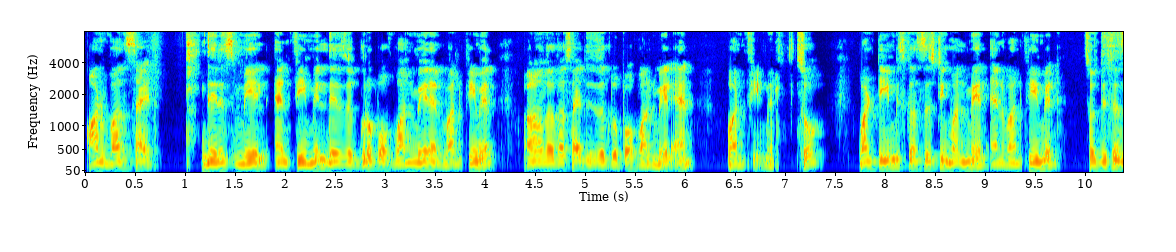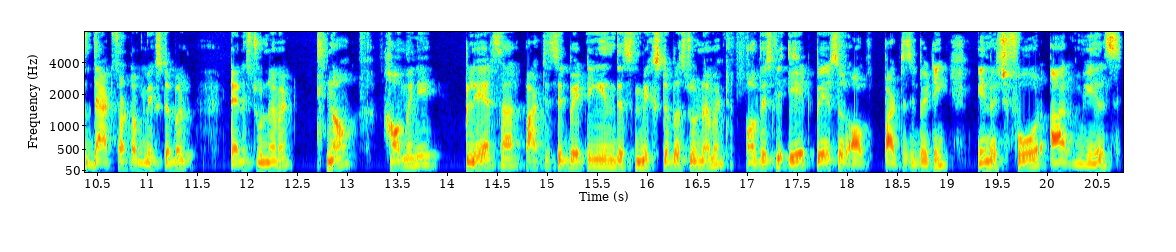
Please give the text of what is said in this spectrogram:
on one side there is male and female there is a group of one male and one female. And on the other side there is a group of one male and one female. So one team is consisting one male and one female. So this is that sort of mixed double tennis tournament. Now how many players are participating in this mixed doubles tournament? Obviously eight players are participating in which four are males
